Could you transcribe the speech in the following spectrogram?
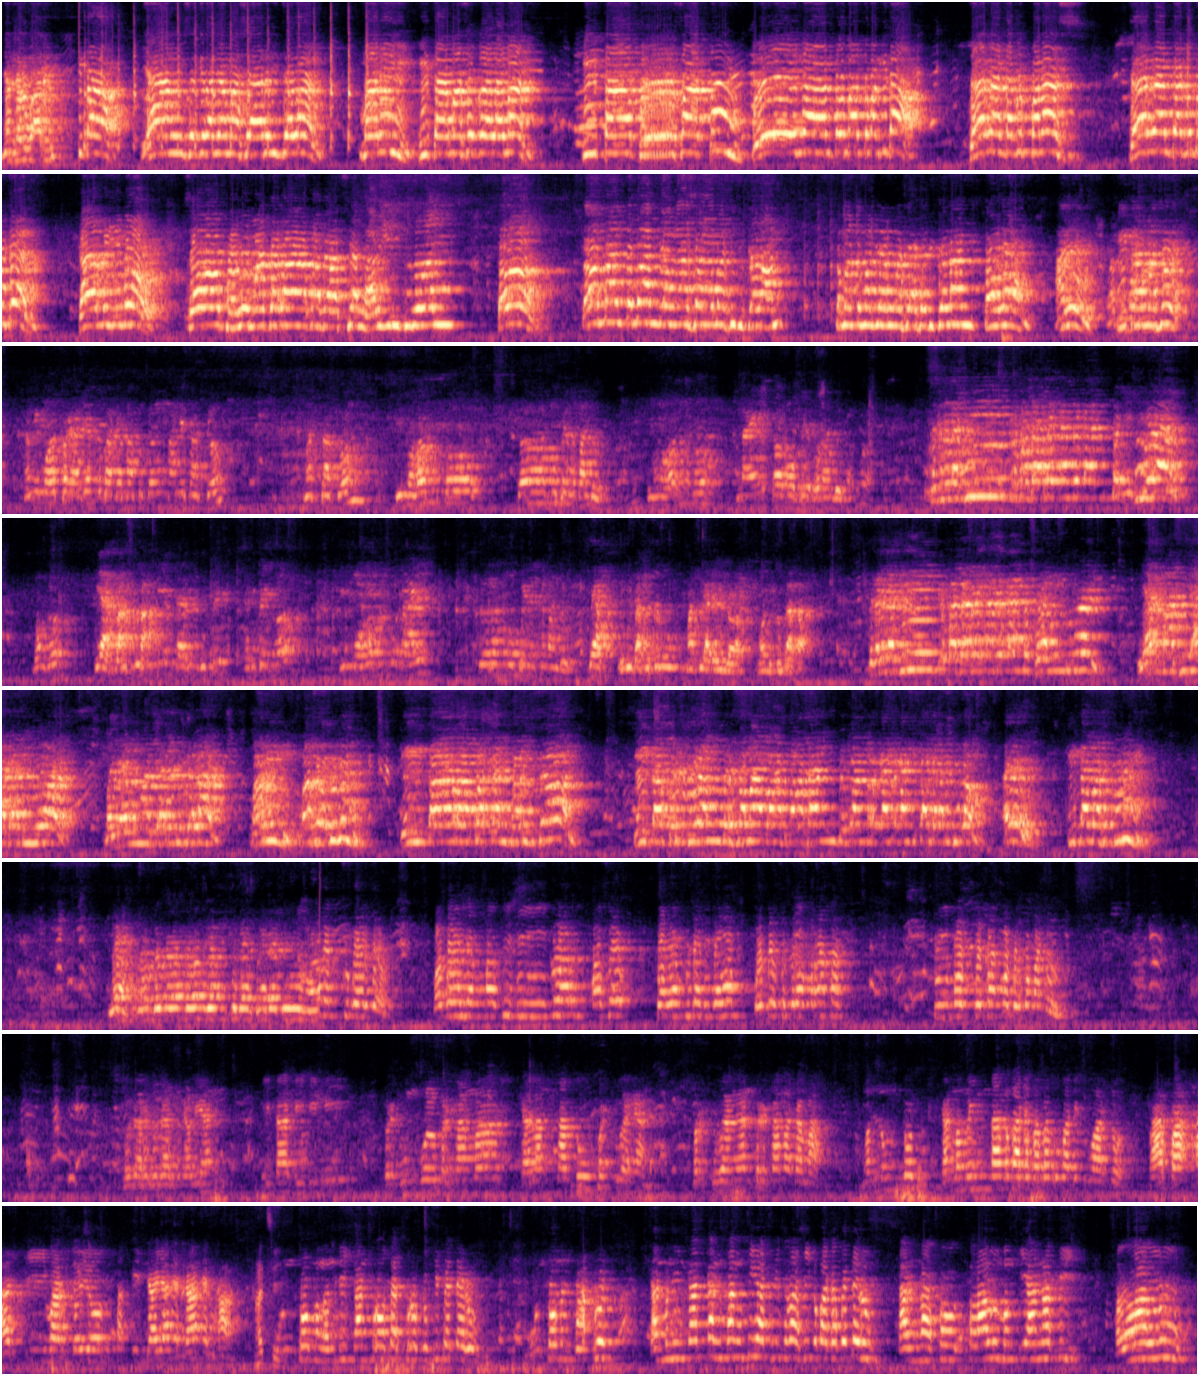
yang selalu hari kita yang sekiranya masih ada di jalan mari kita masuk ke halaman. Kita bersatu dengan teman-teman kita. Jangan takut panas jangan takut hujan. Kami himbau sebelum acara pada siang hari ini dimulai tolong teman-teman yang asal masih di jalan teman-teman yang masih ada di jalan tolong ayo kita masuk kami mohon perhatian kepada Mas Sugeng Manis Sarjo Mas Bagong dimohon untuk ke mobil pemandu. Dimohon untuk naik ke mobil pemandu. Sekali lagi kepada rekan-rekan pejuang. Monggo. Ya Pak. Pak. Dari Bukit dari Bengkok dimohon untuk naik ke mobil pemandu. Siap. Ini Pak Sugeng masih ada di bawah mohon ditunggu Pak. Sekali lagi kepada rekan-rekan pejuang yang masih ada di luar, yang masih ada di jalan, mari masuk dulu. Kita rapatkan barisan. Kita berjuang bersama panas-panasan dengan rekan-rekan kita yang ada di dalam. Ayo, kita masuk dulu. Ya, untuk kawan-kawan yang sudah berada di Hotel Sukoharjo, maka yang masih di luar masuk dan yang sudah di dalam untuk segera merapat di depan mobil komando. Saudara-saudara sekalian, kita di sini berkumpul bersama dalam satu perjuangan, perjuangan bersama-sama menuntut dan meminta kepada Bapak Bupati Suwarto, Bapak Haji Wardoyo Sakijaya SHMH untuk menghentikan proses produksi PT RUM, untuk mencabut dan meningkatkan sanksi administrasi kepada PT RUM karena selalu mengkhianati, selalu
